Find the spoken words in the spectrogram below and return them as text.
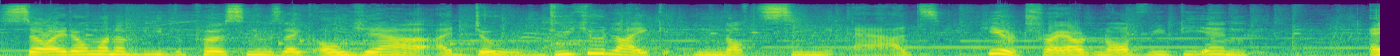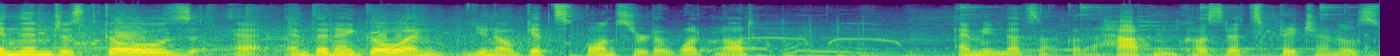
so I don't want to be the person who's like, oh yeah, I do. Do you like not seeing ads? Here, try out NordVPN, and then just goes, and then I go and you know get sponsored or whatnot. I mean that's not gonna happen because Let's Play channels.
